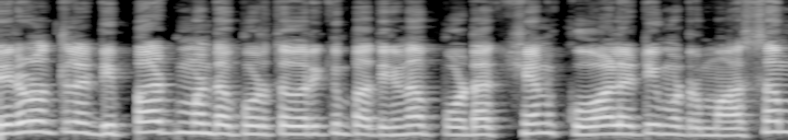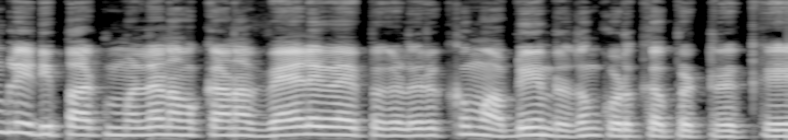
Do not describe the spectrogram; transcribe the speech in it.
நிறுவனத்தில் டிபார்ட்மெண்ட்டை பொறுத்த வரைக்கும் பார்த்தீங்கன்னா, புரொடக்ஷன், குவாலிட்டி மற்றும் அசெம்பிளி டிபார்ட்மெண்ட்டில் நமக்கான வேலைவாய்ப்புகள் இருக்கும் அப்படின்றதும் கொடுக்கப்பட்டிருக்கு.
